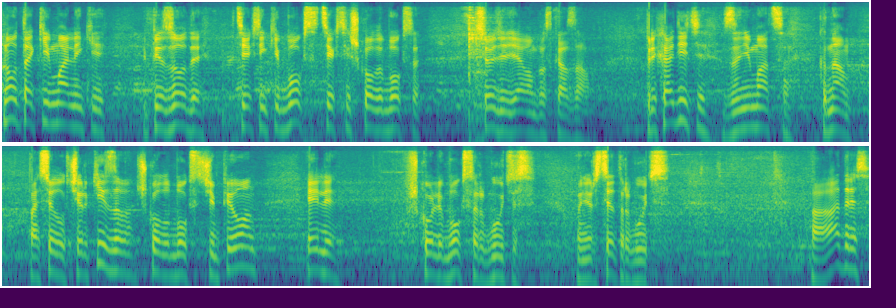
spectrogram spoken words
Ну, вот такие маленькие эпизоды техники бокса, техники школы бокса сегодня я вам рассказал. Приходите заниматься к нам в поселок Черкизово, школа бокса «Чемпион» или в школе бокса «Ргутис», университет «Ргутис». А адрес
